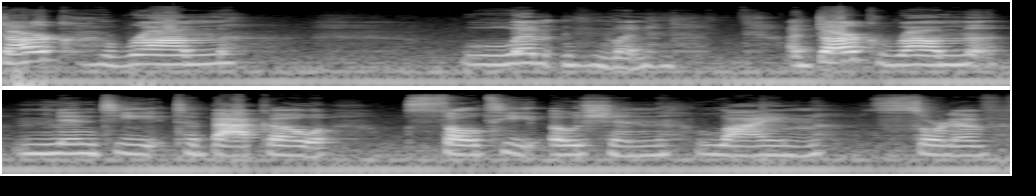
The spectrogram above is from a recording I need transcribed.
dark rum lim lemon a dark rum, minty, tobacco, salty ocean lime sort of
